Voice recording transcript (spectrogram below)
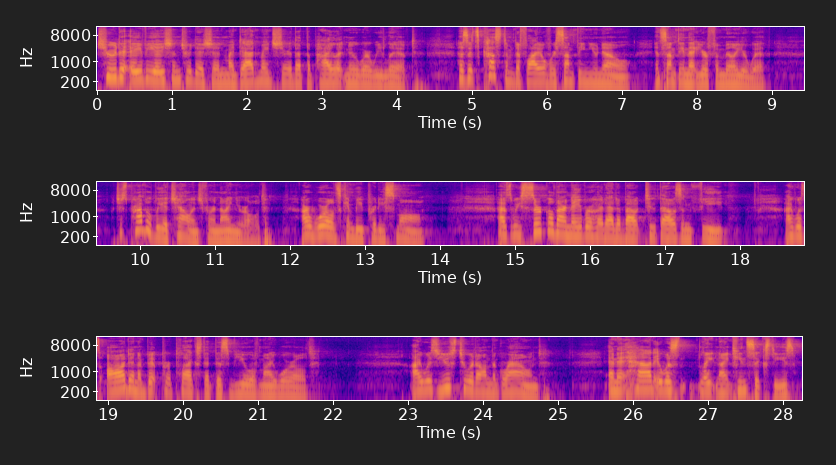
True to aviation tradition, my dad made sure that the pilot knew where we lived, because it's custom to fly over something you know and something that you're familiar with which is probably a challenge for a nine year old. Our worlds can be pretty small. As we circled our neighborhood at about 2,000 feet, I was awed and a bit perplexed at this view of my world. I was used to it on the ground, and it had, it was late 1960s,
